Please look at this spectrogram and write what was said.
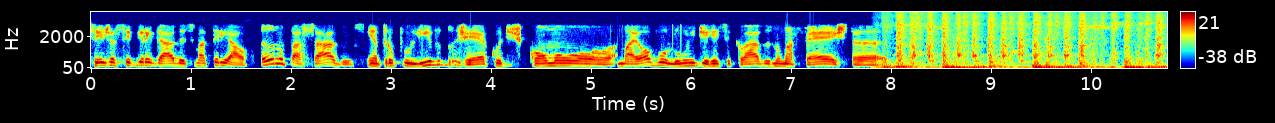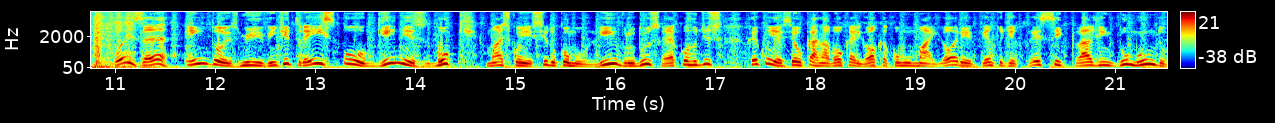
seja segregado esse material. Ano passado entrou para o livro dos recordes como maior volume de reciclados numa festa. Pois é, em 2023, o Guinness Book, mais conhecido como Livro dos Recordes, reconheceu o Carnaval Carioca como o maior evento de reciclagem do mundo.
